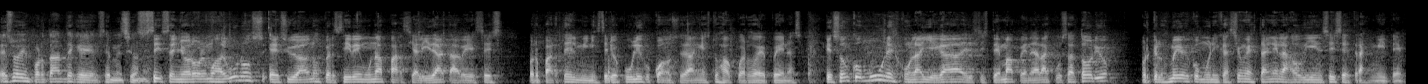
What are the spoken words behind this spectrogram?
Eso es importante que se mencione. Sí, señor Olmos, algunos eh, ciudadanos perciben una parcialidad a veces por parte del Ministerio Público cuando se dan estos acuerdos de penas, que son comunes con la llegada del sistema penal acusatorio, porque los medios de comunicación están en las audiencias y se transmiten.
